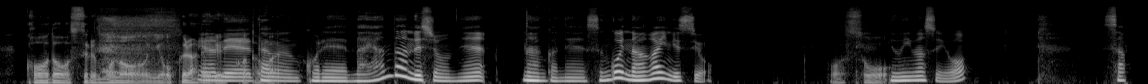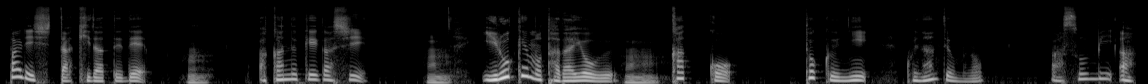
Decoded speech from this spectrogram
行動をするものに送らいやれる言ね多葉、分これ悩んだんでしょうねなんかねすんごい長いんですよ。あそ読みますよ。さっぱりした気立てでううん。垢抜けがしうん。色気も漂ううん。かっこ特にこれなんて読むの？遊びあ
